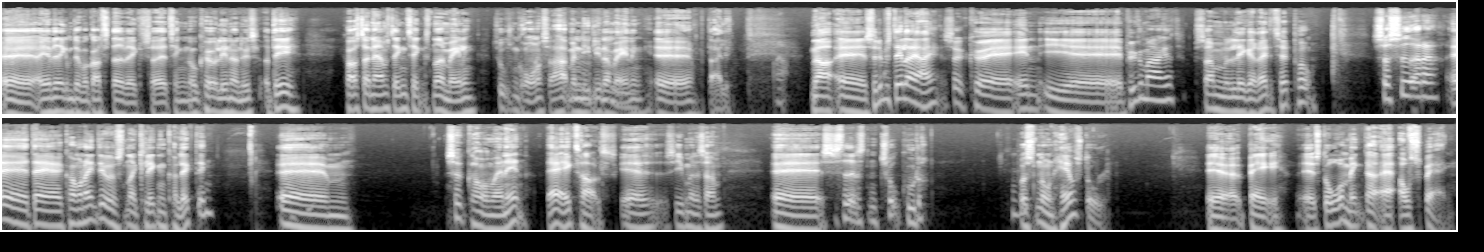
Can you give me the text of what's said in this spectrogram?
Øh, og jeg ved ikke, om det var godt stadigvæk, så jeg tænkte, nu køber jeg lige noget nyt. Og det koster nærmest ingenting, sådan noget maling. 1000 kroner, så har man 9 liter maling. Øh, dejligt. Nå, øh, så det bestiller jeg. Så kører jeg ind i øh, byggemarkedet, som ligger rigtig tæt på. Så sidder der, øh, da jeg kommer ind, det er jo sådan noget click and collect, ikke? Øh, så kommer man ind. Der er ikke travlt, skal jeg sige med det samme. Øh, så sidder der sådan to gutter på sådan nogle havestol øh, bag øh, store mængder af afspærring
